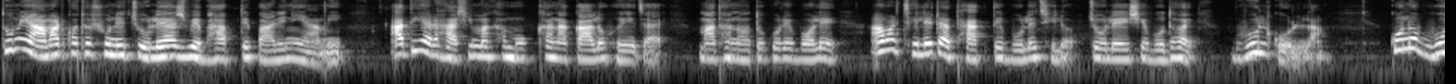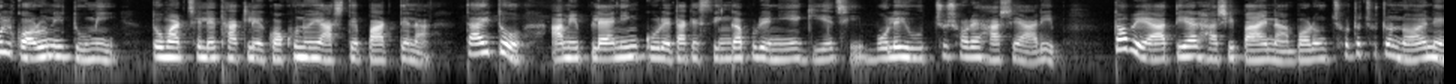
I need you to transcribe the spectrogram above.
তুমি আমার কথা শুনে চলে আসবে ভাবতে পারিনি আমি। আতিয়ার হাসি মাখা মুখখানা কালো হয়ে যায়। মাথা নত করে বলে, আমার ছেলেটা থাকতে বলেছিল, চলে এসে বোধহয় ভুল করলাম। কোনো ভুল করনি তুমি। তোমার ছেলে থাকলে কখনোই আসতে পারতে না। তাই তো আমি প্ল্যানিং করে তাকে সিঙ্গাপুরে নিয়ে গিয়েছি, বলেই উচ্চস্বরে হাসে আরিফ। তবে আতিয়ার হাসি পায় না, বরং ছোট ছোট নয়নে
